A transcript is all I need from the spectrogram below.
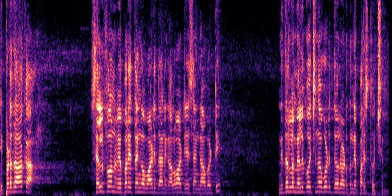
ఇప్పటిదాకా సెల్ ఫోన్ విపరీతంగా వాడి దానికి అలవాటు చేశాం కాబట్టి నిద్రలో మెలకు వచ్చినా కూడా దేవుడు ఆడుకునే పరిస్థితి వచ్చింది.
